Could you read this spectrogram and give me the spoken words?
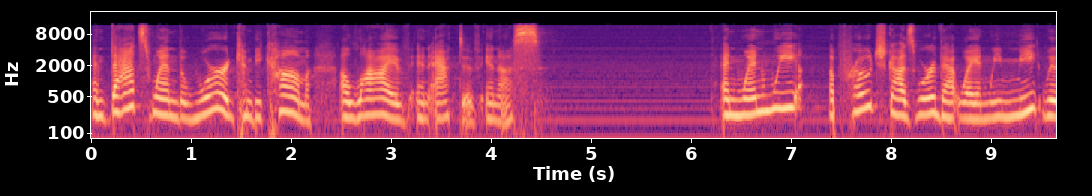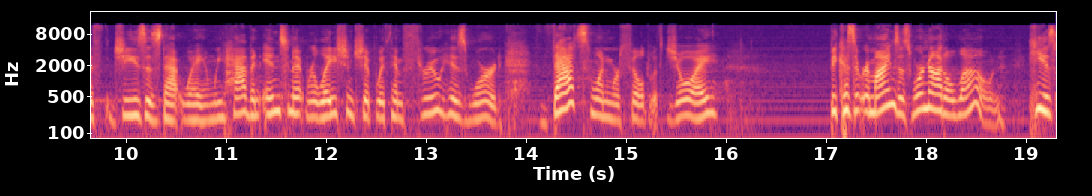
and that's when the Word can become alive and active in us. And when we approach God's Word that way, and we meet with Jesus that way, and we have an intimate relationship with Him through His Word, that's when we're filled with joy. Because it reminds us we're not alone. He is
